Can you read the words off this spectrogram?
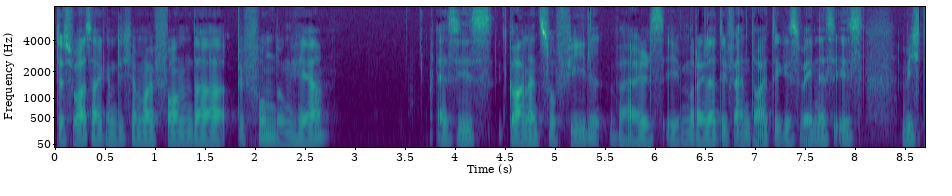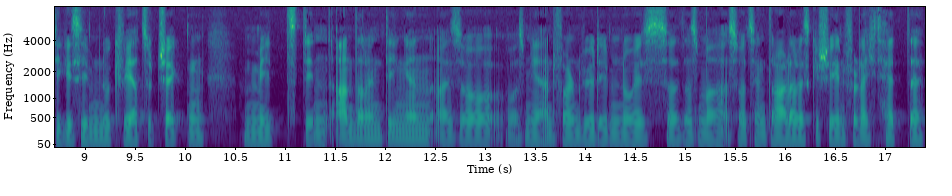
das war es eigentlich einmal von der Befundung her. Es ist gar nicht so viel, weil es eben relativ eindeutig ist, wenn es ist. Wichtig ist eben nur quer zu checken mit den anderen Dingen. Also was mir einfallen würde eben nur ist, dass man so ein zentraleres Geschehen vielleicht hätte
